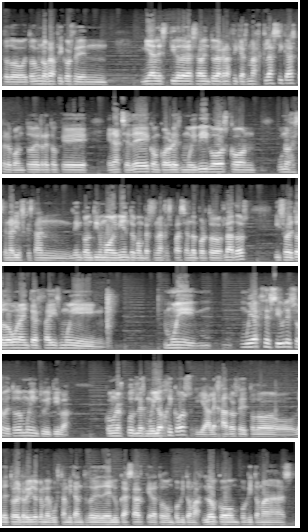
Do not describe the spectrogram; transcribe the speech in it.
todo, todos unos gráficos de, muy al estilo de las aventuras gráficas más clásicas, pero con todo el retoque en HD, con colores muy vivos, con unos escenarios que están en continuo movimiento, con personajes paseando por todos lados y sobre todo una interface muy, muy, muy accesible y sobre todo muy intuitiva, con unos puzzles muy lógicos y alejados de todo, de todo el ruido que me gusta a mí tanto de, de LucasArts, que era todo un poquito más loco, un poquito más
